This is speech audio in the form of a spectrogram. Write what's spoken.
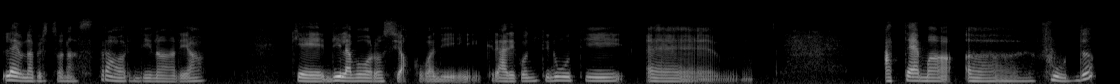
Lei è una persona straordinaria che di lavoro si occupa di creare contenuti ehm, a tema eh, food.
